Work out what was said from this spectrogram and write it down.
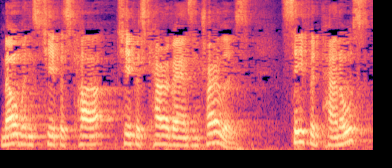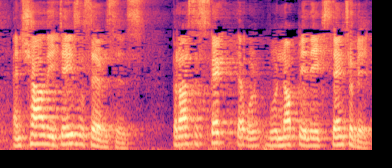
Melbourne's cheapest, car, cheapest caravans and trailers, Seaford Panels and Charlie Diesel Services. But I suspect that will, not be the extent of it.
